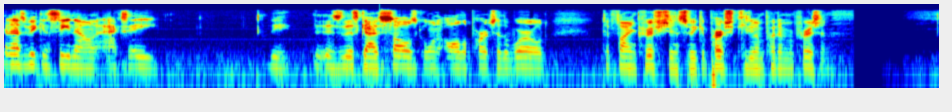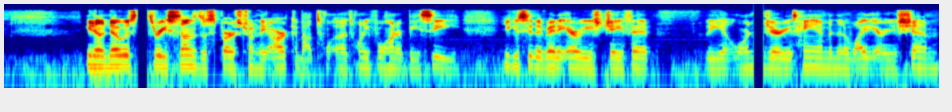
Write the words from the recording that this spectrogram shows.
And as we can see now in Acts 8, the, this, this guy Saul's going to all the parts of the world to find Christians so he could persecute them and put them in prison. You know, Noah's three sons dispersed from the ark about 2400 uh, BC. You can see the red area is Japheth, the orange area is Ham, and then the white area is Shem.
